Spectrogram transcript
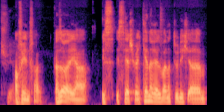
schwer. Auf jeden Fall. Also ja, ist, ist sehr schwer. Generell war natürlich, ähm,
